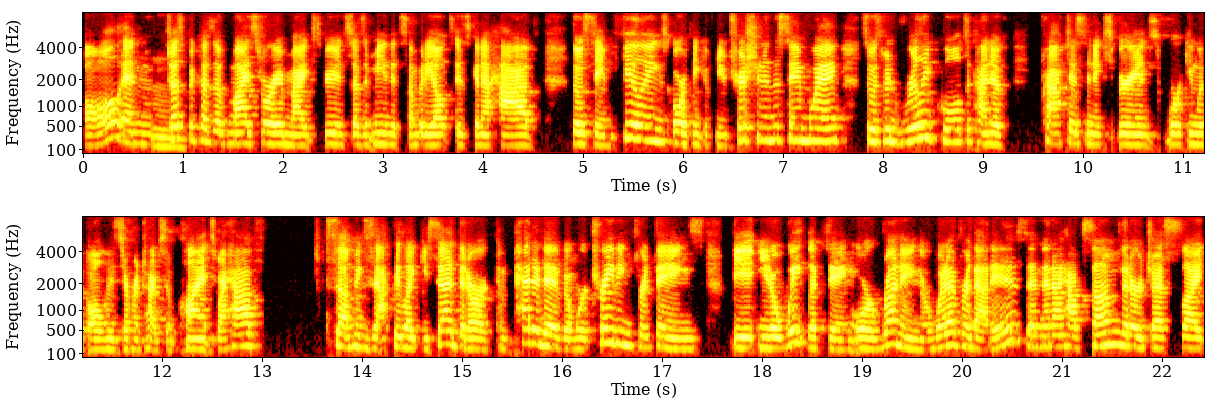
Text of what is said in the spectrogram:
all. And mm. just because of my story and my experience doesn't mean that somebody else is going to have those same feelings or think of nutrition in the same way. So it's been really cool to kind of practice and experience working with all these different types of clients. So I have some exactly like you said that are competitive and we're training for things be it you know weightlifting or running or whatever that is and then i have some that are just like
